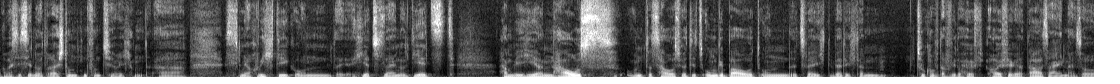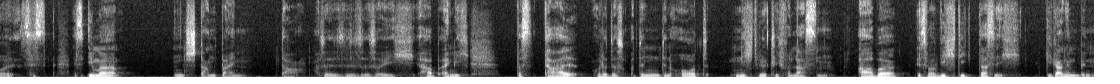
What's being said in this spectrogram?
aber es ist ja nur drei Stunden von Zürich und äh, es ist mir auch wichtig, und äh, hier zu sein. Und jetzt haben wir hier ein Haus und das Haus wird jetzt umgebaut und jetzt werde ich, werde ich dann in Zukunft auch wieder häufiger da sein. Also es ist, es ist immer ein Standbein da. Also, ist, also ich habe eigentlich das Tal oder das, den, den Ort nicht wirklich verlassen. Aber es war wichtig, dass ich gegangen bin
